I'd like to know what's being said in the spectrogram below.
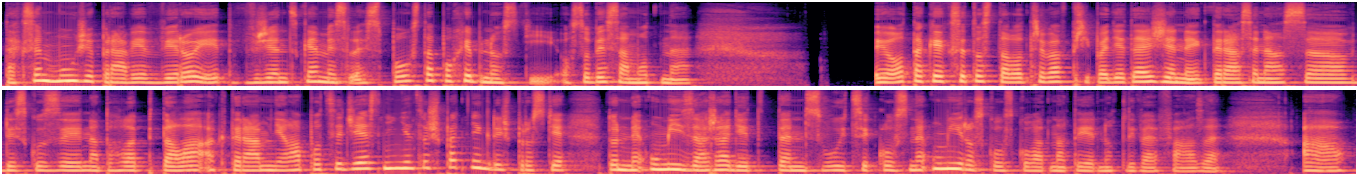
tak se může právě vyrojit v ženské mysli spousta pochybností o sobě samotné, Jo, tak jak se to stalo třeba v případě té ženy, která se nás eh, v diskuzi na tohle ptala a která měla pocit, že je s ní něco špatně, když prostě to neumí zařadit, ten svůj cyklus neumí rozkouskovat na ty jednotlivé fáze. A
